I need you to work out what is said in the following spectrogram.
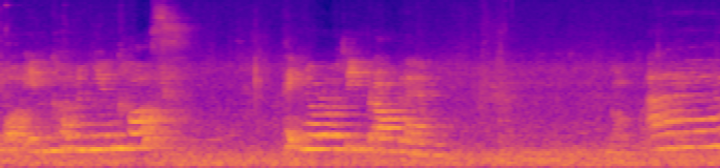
for inconvenient cost? Technology problem. Uh,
